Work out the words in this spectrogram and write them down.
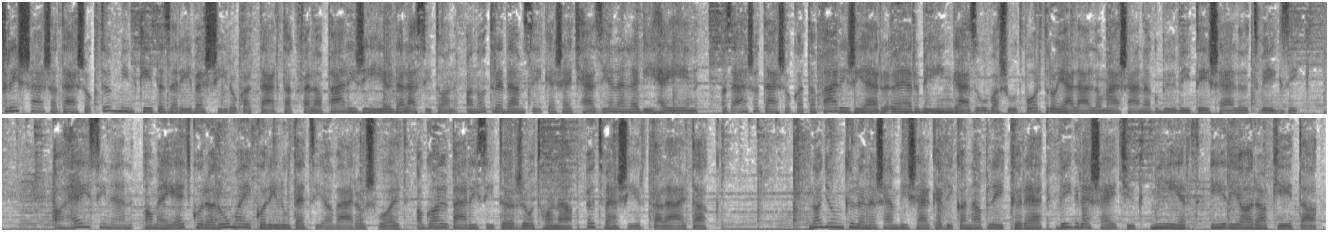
Friss ásatások több mint 2000 éves sírokat tártak fel a párizsi Ile de la Citon, a Notre Dame székes egyház jelenlegi helyén, az ásatásokat a párizsi RERB ingázó vasút Port Royal állomásának bővítése előtt végzik. A helyszínen, amely egykor a római kori Lutecia város volt, a Galpárisi törzs otthona, 50 sírt találtak. Nagyon különösen viselkedik a nap légköre, végre sejtjük, miért, írja a rakéta.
